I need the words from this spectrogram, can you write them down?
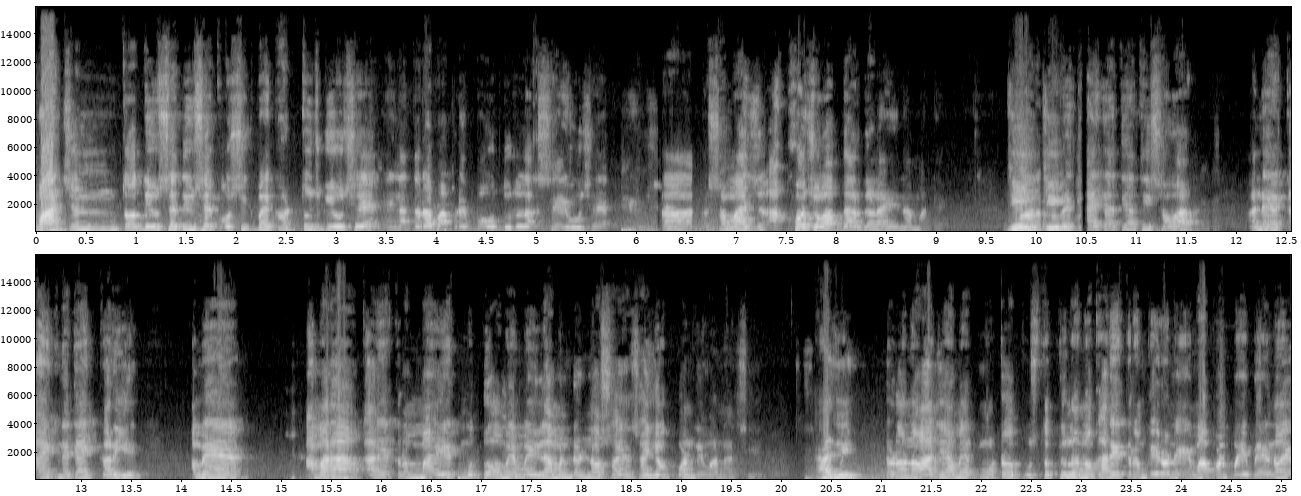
વાંચન તો દિવસે દિવસે કૌશિકભાઈ ઘટતું જ ગયું છે. એના તરફ આપણે બહુ દુર્લક્ષ છે એવું છે. સમાજ આખો જવાબદાર ગણાય એના માટે. જી જી. હવે ત્યાંથી સવાર. અને કાંઈક ને કાંઈક કરીએ. અમે અમારા કાર્યક્રમમાં એક મુદ્દો અમે મહિલા મંડળનો સહયોગ પણ લેવાના છીએ. હાજી મંડળોનો આજે અમે મોટો પુસ્તક તુલનનો કાર્યક્રમ કર્યો ને એમાં પણ બહેનોએ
